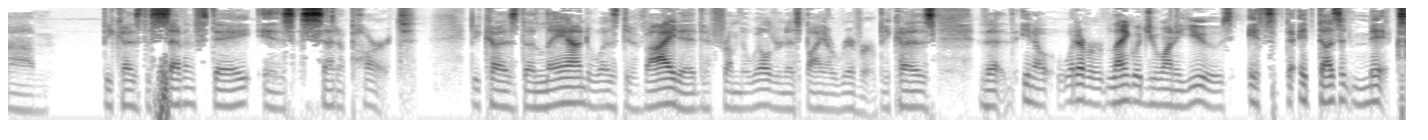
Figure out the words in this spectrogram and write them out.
um, because the seventh day is set apart because the land was divided from the wilderness by a river because the you know whatever language you want to use it's it doesn't mix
